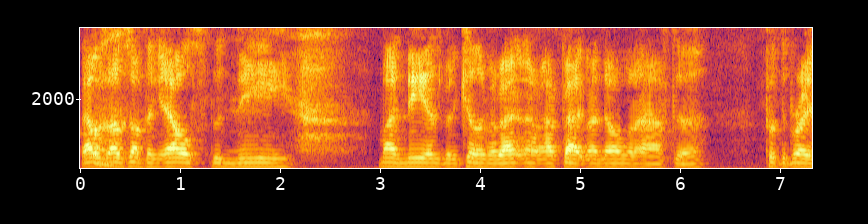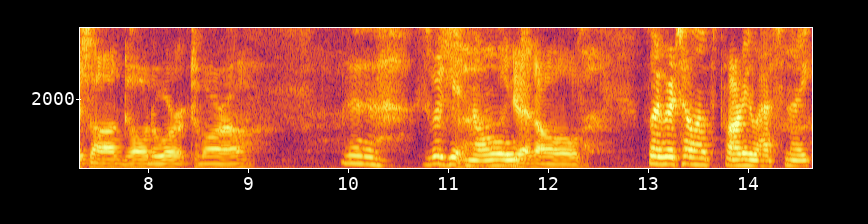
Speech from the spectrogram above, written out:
that was on something else. The knee, my knee has been killing me back. In fact, I know I'm gonna have to put the brace on going to work tomorrow. Because we're getting So, old. Getting old. So we were telling at the party last night.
